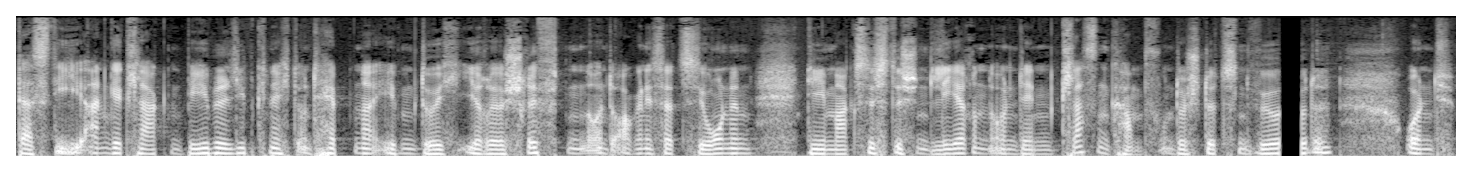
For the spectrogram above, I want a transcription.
dass die Angeklagten Bebel, Liebknecht und Heppner eben durch ihre Schriften und Organisationen die marxistischen Lehren und den Klassenkampf unterstützen würden würde. Und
